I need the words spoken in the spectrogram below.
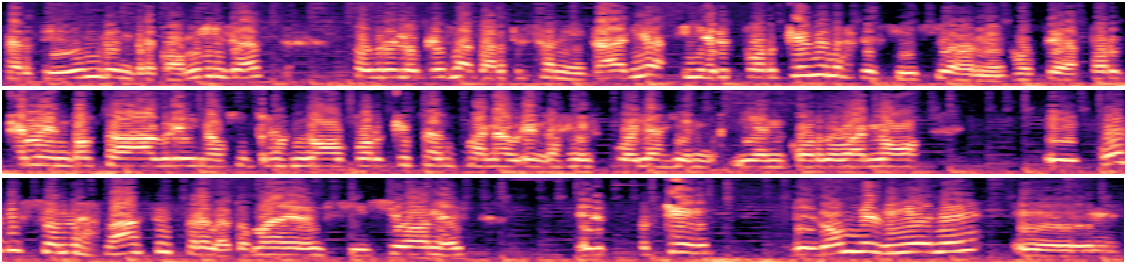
certidumbre, entre comillas, sobre lo que es la parte sanitaria y el porqué de las decisiones. O sea, por qué Mendoza abre y nosotros no, por qué San Juan abre las escuelas y en, Córdoba no, eh, cuáles son las bases para la toma de decisiones, el por qué, de dónde viene eh,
